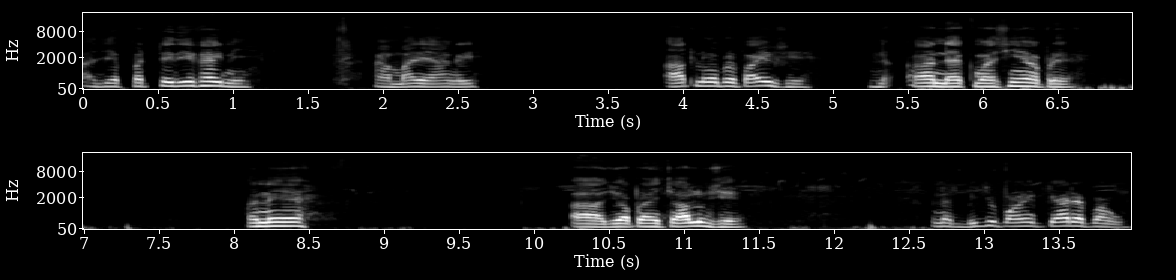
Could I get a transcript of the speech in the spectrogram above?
આજે પટ્ટી દેખાય નહીં. આ મારી આંગળી. આટલું આપણે પાયું છે. ને આ નેકમાં છીએ આપણે. અને આ જો આપણે ચાલુ છે. અને બીજું પાણી ક્યારે પાવું?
